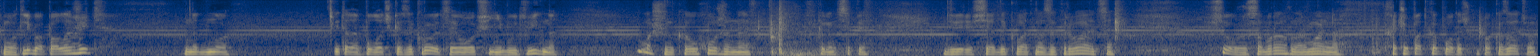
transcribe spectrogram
Вот, либо положить на дно, и тогда полочка закроется, его вообще не будет видно. Машинка ухоженная, в принципе. Двери все адекватно закрываются. Все, уже собрал, нормально. Хочу под капоточку показать вам.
